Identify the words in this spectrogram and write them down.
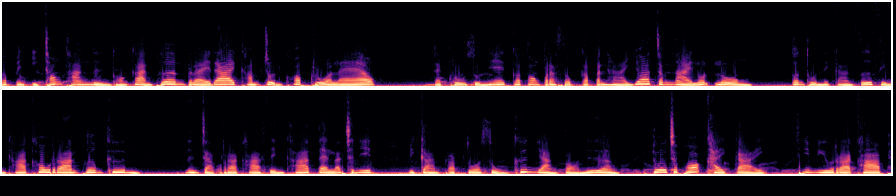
พื่อเป็นอีกช่องทางหนึ่งของการเพิ่มรายได้ค้ำจุนครอบครัวแล้ว แต่ครูสุเนศก็ต้องประสบกับปัญหายอดจำหน่ายลดลง ต้นทุนในการซื้อสินค้าเข้าร้านเพิ่มขึ้น เนื่องจากราคาสินค้าแต่ละชนิดมีการปรับตัวสูงขึ้นอย่างต่อเนื่อง โดยเฉพาะไข่ไก่ที่มีราคาแพ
